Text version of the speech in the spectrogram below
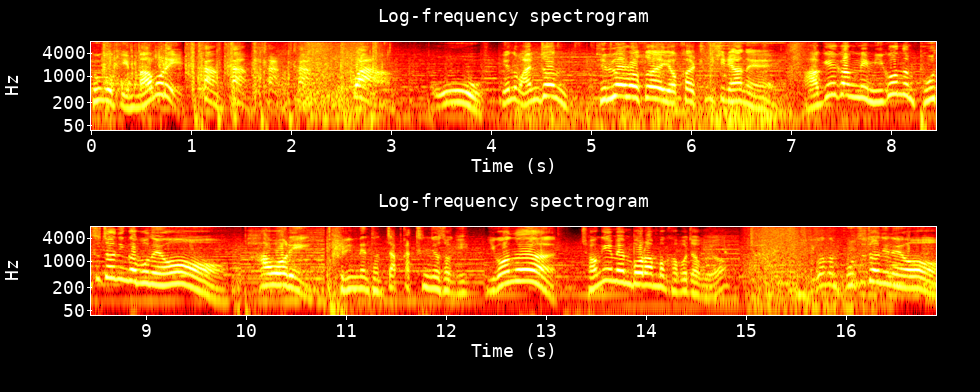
궁극기 마무리. 탕탕탕탕. 꽝오 얘는 완전 딜러로서의 역할 충실히 하네. 악의 강림 이거는 보스전인가 보네요. 파워링. 그린랜턴 짭같은 녀석이. 이거는 정예 멤버로 한번 가보자고요. 이거는 보스전이네요.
